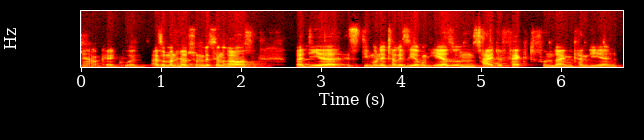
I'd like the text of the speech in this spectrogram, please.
Ja, okay, cool. Also man hört schon ein bisschen raus. Bei dir ist die Monetarisierung eher so ein Side-Effekt von deinen Kanälen.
